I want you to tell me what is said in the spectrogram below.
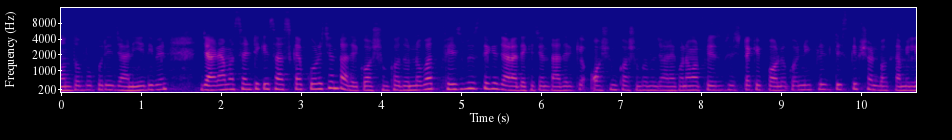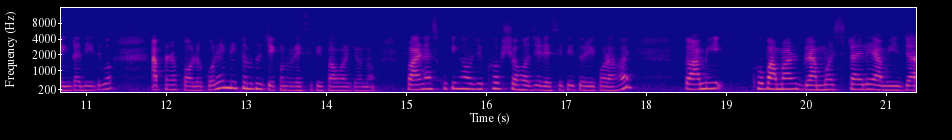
মন্তব্য করে জানিয়ে দিবেন। যারা আমার চ্যানেলটিকে সাবস্ক্রাইব করেছেন, তাদেরকে অসংখ্য ধন্যবাদ। ফেসবুক থেকে যারা দেখেছেন, তাদেরকে অসংখ্য অসংখ্য যারা এখন আমার ফেসবুক পেজটাকে ফলো করেনি প্লিজ ডিসক্রিপশন বক্সে আমি লিঙ্কটা দিয়ে দেবো। আপনারা ফলো করে নিত্য নতুন যে কোনো রেসিপি পাওয়ার জন্য। ফার্নাস কুকিং হাউজে খুব সহজে রেসিপি তৈরি করা হয়। তো আমি খুব আমার গ্রাম্য স্টাইলে আমি যা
